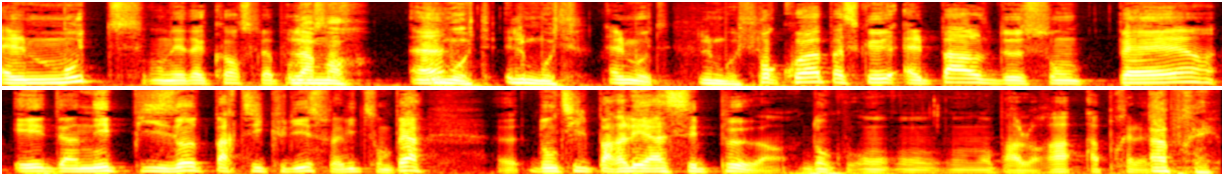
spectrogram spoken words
Helmut. On est d'accord sur la La prononciation mort. Hein Elmout, Elmout. Elmout. Elmout. Pourquoi? Parce qu'elle parle de son père et d'un épisode particulier sur la vie de son père euh, dont il parlait assez peu. Hein. Donc on, en parlera après la Après.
